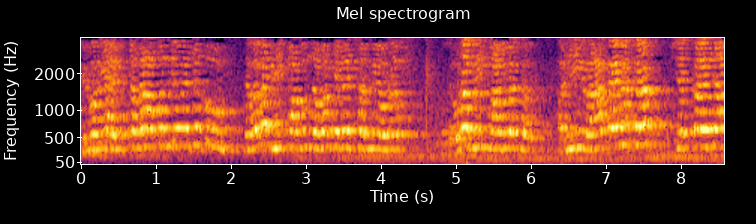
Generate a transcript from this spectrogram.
विभागीय आयुक्ताला आपण देऊ याच्यातून ते बघा भीक मागून जमा केले सर मी एवढं? एवढं भीक मागलं सर. आणि राग राख आहे ना सर शेतकऱ्याच्या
